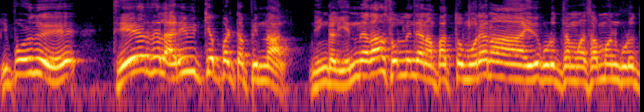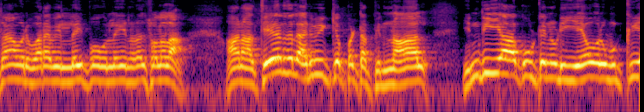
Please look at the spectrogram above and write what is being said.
இப்பொழுது தேர்தல் அறிவிக்கப்பட்ட பின்னால் நீங்கள் என்னதான் சொல்லுங்க நான் பத்து முறை நான் இது கொடுத்தேன் சம்மன் கொடுத்தேன் அவர் வரவில்லை போகவில்லை சொல்லலாம். ஆனால் தேர்தல் அறிவிக்கப்பட்ட பின்னால் இந்தியா கூட்டணியுடைய ஒரு முக்கிய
